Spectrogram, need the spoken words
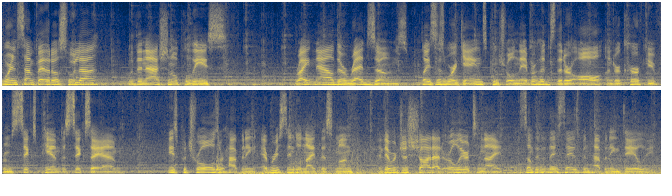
We're in San Pedro Sula with the National Police. Right now, they're red zones, places where gangs control neighborhoods that are all under curfew from 6 p.m. to 6 a.m. These patrols are happening every single night this month, and they were just shot at earlier tonight, something that they say has been happening daily.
